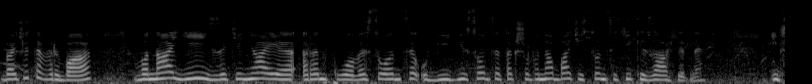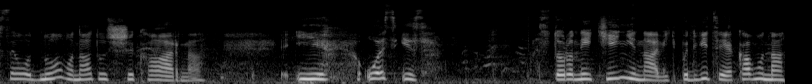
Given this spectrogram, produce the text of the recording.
Бачите, верба, вона їй затіняє ранкове сонце, обіднє сонце, так що вона бачить сонце тільки західне. І все одно вона тут шикарна. І ось із сторони тіні навіть, подивіться, яка вона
